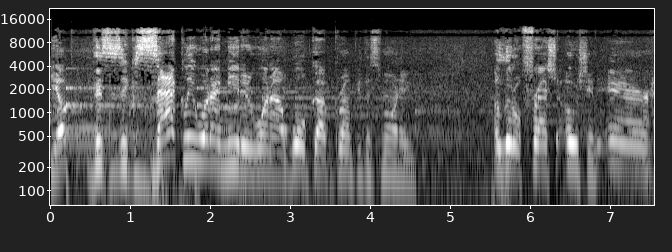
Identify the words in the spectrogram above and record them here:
Yep, this is exactly what I needed when I woke up grumpy this morning. A little fresh ocean air.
